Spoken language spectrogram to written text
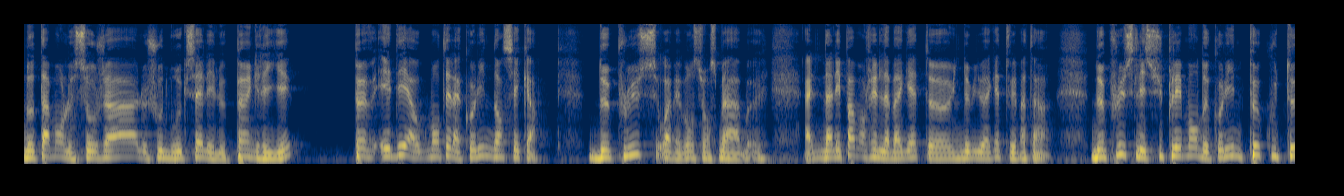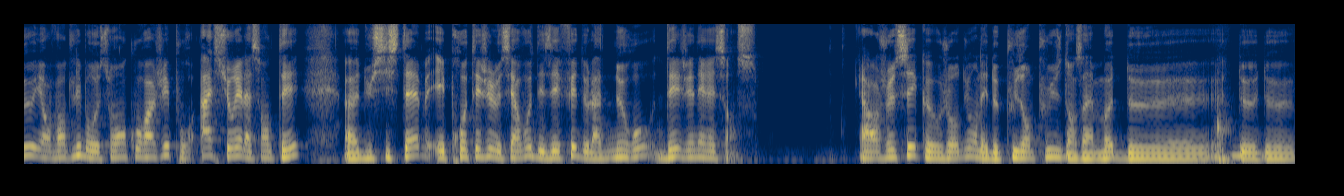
notamment le soja, le chou de Bruxelles et le pain grillé, peuvent aider à augmenter la colline dans ces cas. De plus, ouais mais bon si on se met à n'allez pas manger de la baguette euh, une demi-baguette tous les matins. De plus, les suppléments de colline peu coûteux et en vente libre sont encouragés pour assurer la santé euh, du système et protéger le cerveau des effets de la neurodégénérescence. Alors je sais qu'aujourd'hui on est de plus en plus dans un mode de, de, de,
